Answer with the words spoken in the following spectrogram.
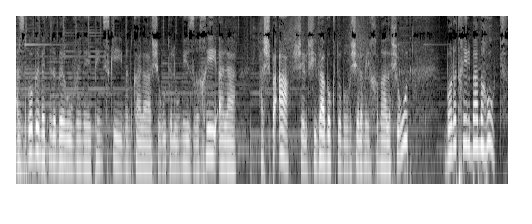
אז בוא באמת נדבר, ראובן אה, פינסקי, מנכ"ל השירות הלאומי-אזרחי, על ההשפעה של 7 באוקטובר ושל המלחמה על השירות. בוא נתחיל במהות.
